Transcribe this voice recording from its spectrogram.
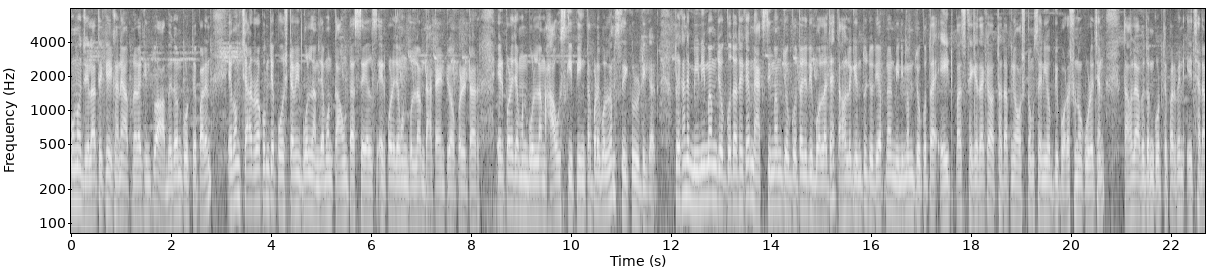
কোনো জেলা থেকে এখানে আপনারা কিন্তু আবেদন করতে পারেন। এবং চার রকম যে পোস্ট আমি বললাম, যেমন কাউন্টার সেলস এরপরে যেমন বললাম ডাটা এন্ট্রি অপারেটর এরপরে যেমন বললাম হাউসকিপিং তারপরে বললাম সিকিউরিটি গার্ড তো এখানে মিনিমাম যোগ্যতা থেকে ম্যাক্সিমাম যোগ্যতা যদি বলা যায়, তাহলে কিন্তু যদি আপনার মিনিমাম যোগ্যতা এইট পাস থেকে থাকে, অর্থাৎ আপনি অষ্টম শ্রেণি অবধি পড়াশুনো করেছেন, তাহলে আবেদন করতে পারবেন। এছাড়া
